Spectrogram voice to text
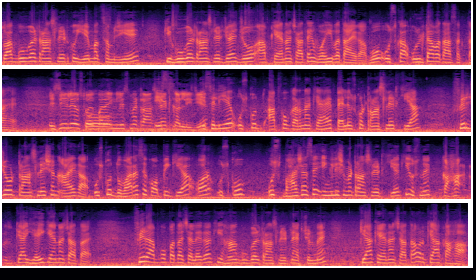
तो आप गूगल ट्रांसलेट को ये मत समझिए कि गूगल ट्रांसलेट जो है जो आप कहना चाहते हैं वही बताएगा। वो उसका उल्टा बता सकता है। इसीलिए उसको तो एक बार इंग्लिश में ट्रांसलेट इस- कर लीजिए। इसलिए उसको आपको करना क्या है पहले उसको ट्रांसलेट किया फिर जो ट्रांसलेशन आएगा उसको दोबारा से कॉपी किया और उसको उस भाषा से इंग्लिश में ट्रांसलेट किया कि उसने कहा क्या यही कहना चाहता है। फिर आपको पता चलेगा कि हाँ गूगल ट्रांसलेट ने एक्चुअल में क्या कहना चाहता और क्या कहा।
